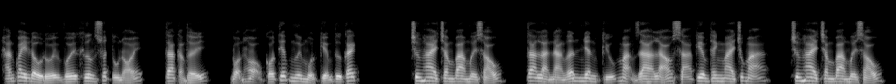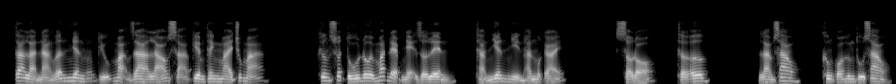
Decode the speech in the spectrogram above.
hắn quay đầu đối với khương xuất tú nói, ta cảm thấy, bọn họ có tiếp ngươi một kiếm tư cách. Chương hai trăm ba mươi sáu ta là nàng ân nhân cứu mạng gia lão xã kiêm thanh mai trúc mã, chương hai trăm ba mươi sáu, ta là nàng ân nhân cứu mạng gia lão xã kiêm thanh mai trúc mã. Khương xuất tú đôi mắt đẹp nhẹ giơ lên, thản nhiên nhìn hắn một cái. Sau đó, thờ ơ. Làm sao, không có hứng thú sao?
